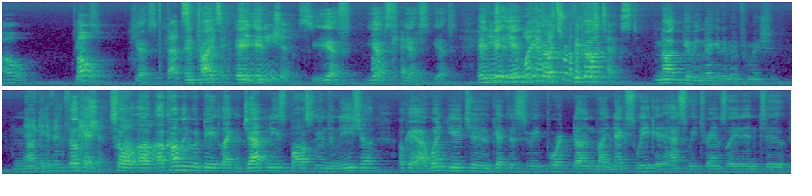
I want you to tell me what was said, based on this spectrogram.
Oh. Yes. Oh. Yes. That's And Thai- and- and- eh, eh, Indonesians. Yes, yes, Okay. yes, yes. And in and what, in because- what sort of a context? Not giving negative information. Not Negative giving- Okay, information. so a, Oh. a uh-huh. comment would be like Japanese boss in Indonesia. Okay, I want you to get this report done by next week. It has to be translated into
